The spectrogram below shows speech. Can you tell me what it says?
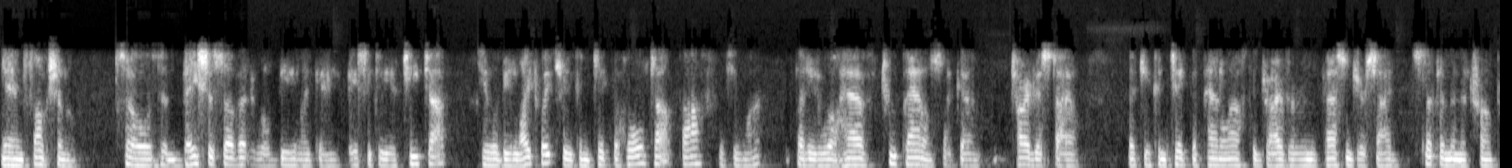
and functional. So the basis of it will be like a basically a T-top. It will be lightweight, so you can take the whole top off if you want, but it will have two panels, like a Targa style, that you can take the panel off the driver and the passenger side, slip them in the trunk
